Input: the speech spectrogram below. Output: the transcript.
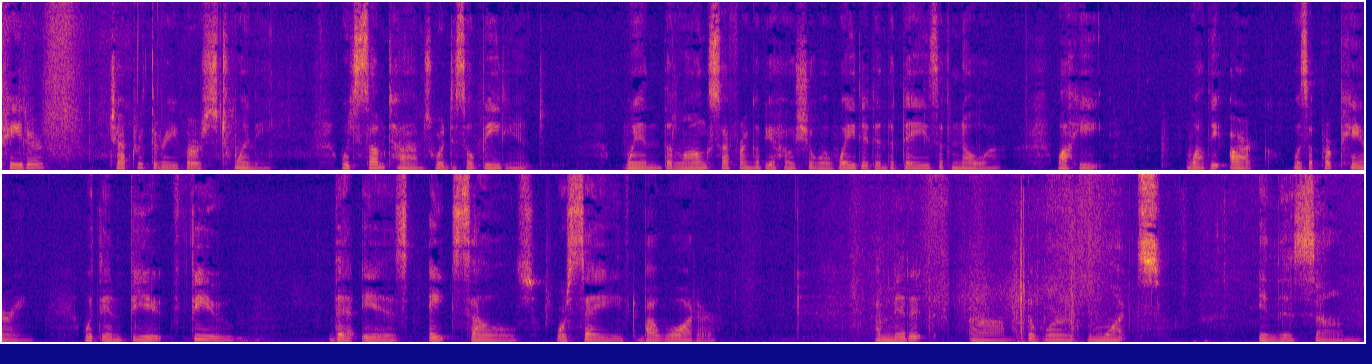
Peter chapter 3 verse 20 which sometimes were disobedient when the long suffering of Yehoshua waited in the days of Noah while he while the ark was a preparing within view, few that is eight souls were saved by water. I omitted um, the word once in this um,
